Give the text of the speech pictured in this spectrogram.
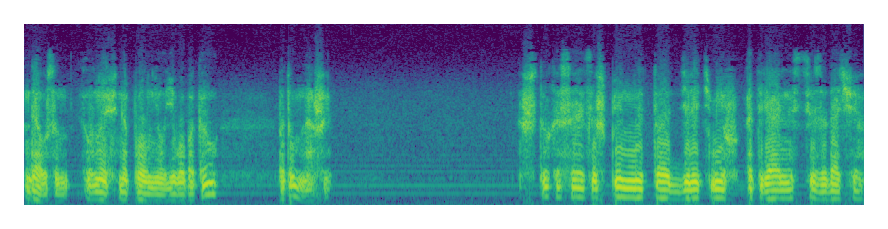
Даусон вновь наполнил его бокал, потом наши. Что касается Шпинны, то отделить миф от реальности задача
